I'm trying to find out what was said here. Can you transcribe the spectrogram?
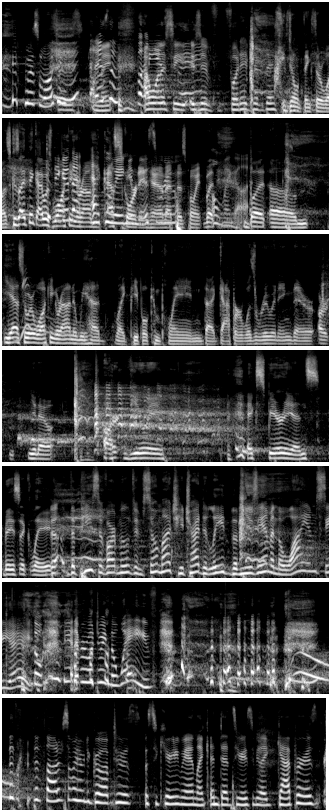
was walking. That is the I want to see. Is there footage of this? I don't think there was because I think I was think of walking that around echoing in escorting this him at room. this point. But Oh my God. But um, yeah, so we were walking around and we had like people complain that Gapper was ruining their art, you know, art viewing experience basically. The, the piece of art moved him so much he tried to lead the museum and the YMCA. they had everyone doing the wave. the, the thought of someone having to go up to a security man, like, and dead serious, and be like, "Gapper is."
